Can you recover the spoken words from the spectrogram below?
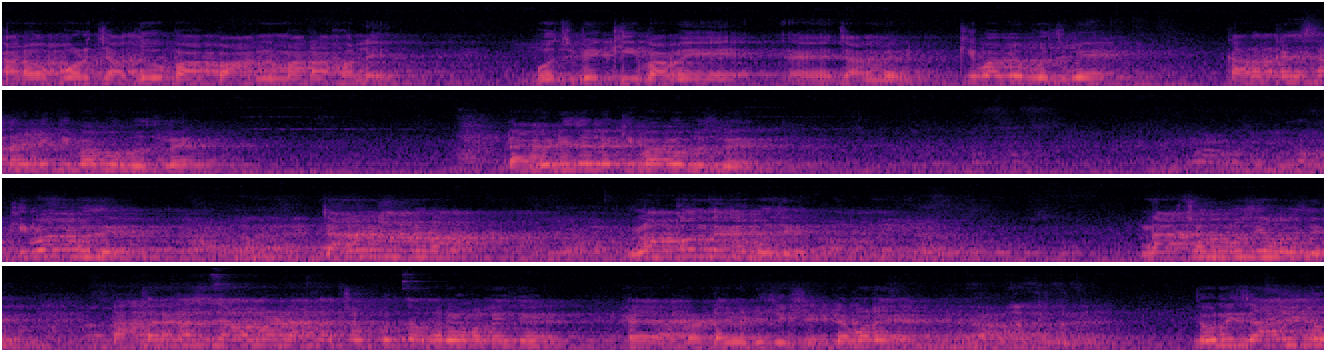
কারও ওপর জাদু বা বান মারা হলে বুঝবে কীভাবে জানবেন কীভাবে বুঝবে? কারও ক্যান্সার হলে কীভাবে বুঝবে? ডায়াবেটিস হলে কীভাবে বুঝবে? কীভাবে বুঝে? জানেন না আপনারা? লক্ষণ দেখে বুঝে। না চোখ বুঝিয়ে বুঝে। ডাক্তারের কাছে যাওয়ার পরে ডাক্তার চোখ বন্ধ করে বলে যে হ্যাঁ আপনার ডায়াবেটিস হয়েছে। এটা বলে? তো উনি যাই তো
